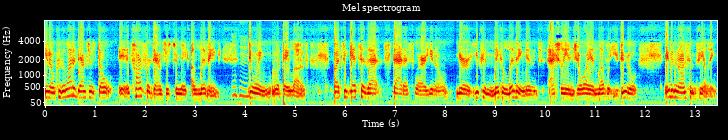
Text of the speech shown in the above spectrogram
you know, because a lot of dancers don't, it's hard for dancers to make a living mm-hmm. doing what they love. But to get to that status where, you know, you're, you can make a living and actually enjoy and love what you do, it was an awesome feeling.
